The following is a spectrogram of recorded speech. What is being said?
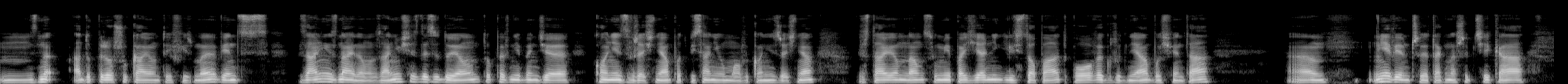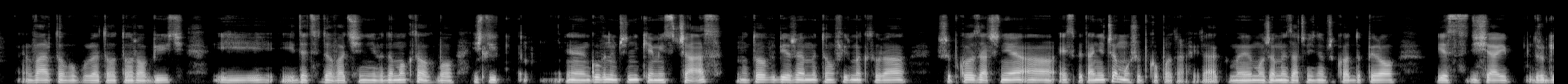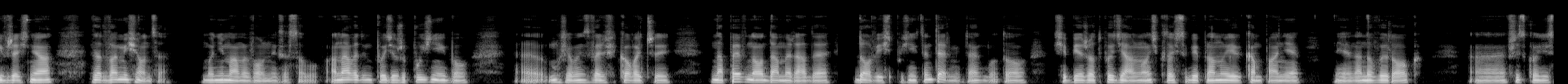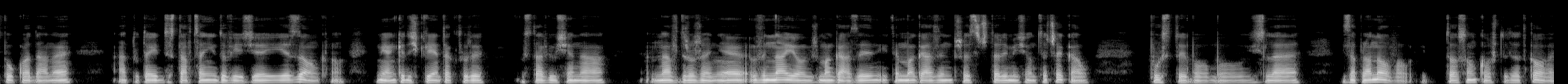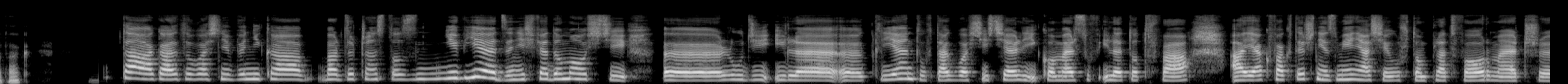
mm, a dopiero szukają tej firmy, więc zanim znajdą, zanim się zdecydują, to pewnie będzie koniec września, podpisanie umowy, koniec września. Zostają nam w sumie październik, listopad, połowę grudnia, bo święta. Nie wiem, czy tak na szybcieka warto w ogóle to, to robić i, i decydować się nie wiadomo kto, bo jeśli e, głównym czynnikiem jest czas, no to wybierzemy tą firmę, która szybko zacznie, a jest pytanie, czemu szybko potrafi, tak? My możemy zacząć na przykład dopiero, jest dzisiaj 2 września, za dwa miesiące, bo nie mamy wolnych zasobów. A nawet bym powiedział, że później, bo e, musiałbym zweryfikować, czy na pewno damy radę dowieść później ten termin, tak? Bo to się bierze odpowiedzialność, ktoś sobie planuje kampanię nie, na nowy rok, wszystko jest poukładane, a tutaj dostawca nie dowiezie i jest ząk. No. Miałem kiedyś klienta, który ustawił się na, na wdrożenie, wynajął już magazyn i ten magazyn przez cztery miesiące czekał pusty, bo, bo źle zaplanował. I to są koszty dodatkowe, tak? Tak, ale to właśnie wynika bardzo często z niewiedzy, nieświadomości e, ludzi, ile e, klientów, tak, właścicieli e-commerce'ów, ile to trwa, a jak faktycznie zmienia się już tą platformę, czy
